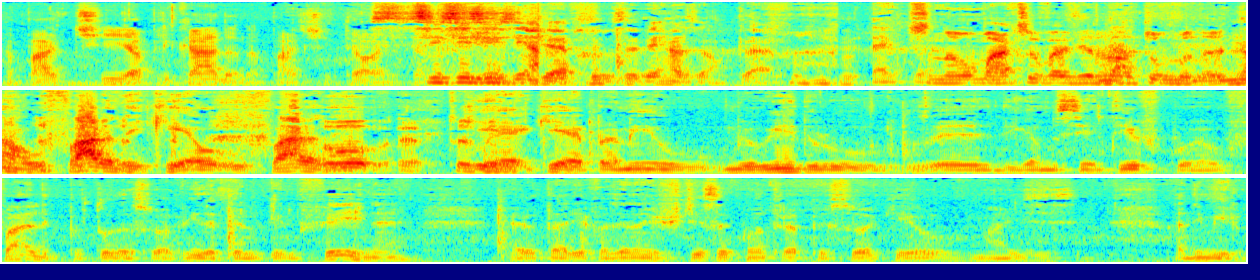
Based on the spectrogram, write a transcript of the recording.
na parte aplicada, na parte teórica. Sim, sim, sim, sim. Jefferson, você tem razão, claro. É, claro. Senão o Marx vai virar na tumba, né? Não, o Faraday, que é o, o Faraday, oh, é, que, é, que é para mim o, o, meu ídolo, é, digamos, científico, é o Faraday, por toda a sua vida, pelo que ele fez, né? Eu estaria fazendo a justiça contra a pessoa que eu mais admiro.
